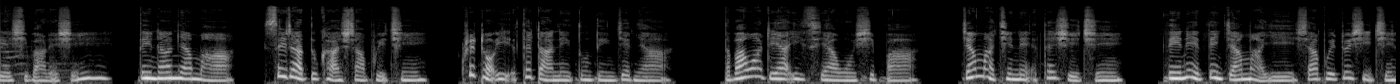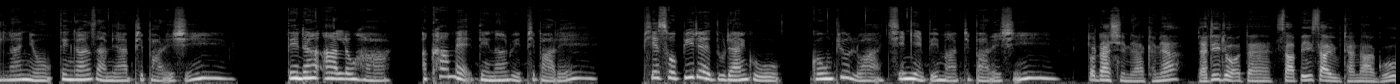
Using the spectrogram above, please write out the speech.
ပို့ချပေးလျက်ရှိပါတယ်ရှင်။တင်ဒားများမှာဆိဒ္ဓတုခရှာဖွေခြင်းခရစ်တော်၏အသက်တာနှင့်တုန်တင်ကြများတဘာဝတရားဤဆရာဝန်ရှိပါကျမ်းမာခြင်းနှင့်အသက်ရှိခြင်းသင်နှင့်တင့်ကြမာရေးရှာဖွေတွေ့ရှိခြင်းလမ်းညွန်သင်ခန်းစာများဖြစ်ပါရဲ့ရှင်။တင်ဒန်းအလုံးဟာအခမဲ့တင်ဒန်းတွေဖြစ်ပါတယ်။ဖြစ်ဆိုပြီးတဲ့သူတိုင်းကိုဂုံပြုလွှာချီးမြှင့်ပေးမှာဖြစ်ပါရဲ့ရှင်။တော်တာရှင်များခင်ဗျာဓာတိတော်အတန်းစာပေးစာယူဌာနကို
